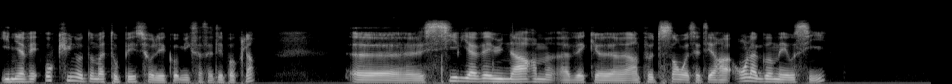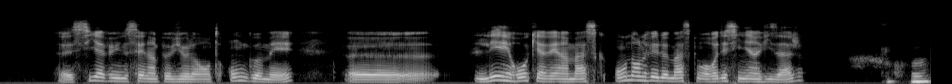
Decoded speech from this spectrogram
Il n'y avait aucune onomatopée sur les comics à cette époque-là. Euh, s'il y avait une arme avec un peu de sang, etc., on la gommait aussi. Euh, s'il y avait une scène un peu violente, on gommait. Euh, les héros qui avaient un masque, on enlevait le masque, on redessinait un visage. Pourquoi?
